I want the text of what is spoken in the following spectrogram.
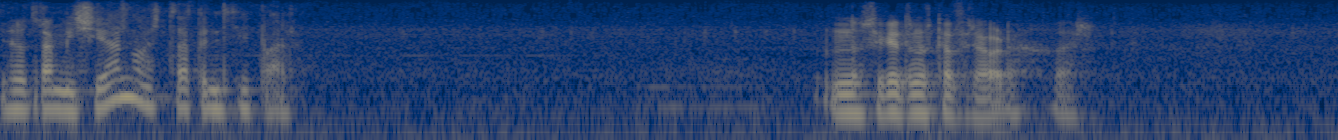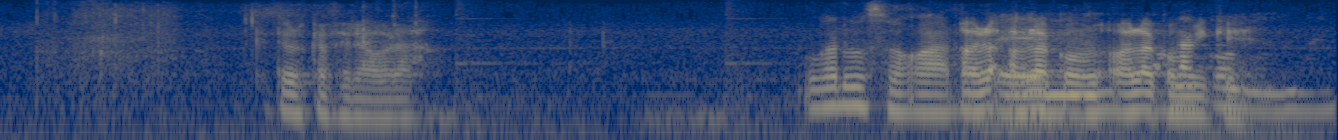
¿Es otra misión o esta principal? No sé qué tenemos que hacer ahora. A ver. ¿Qué tenemos que hacer ahora? Luz hogar. Habla- habla Em, con- habla con habla Mike. con-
